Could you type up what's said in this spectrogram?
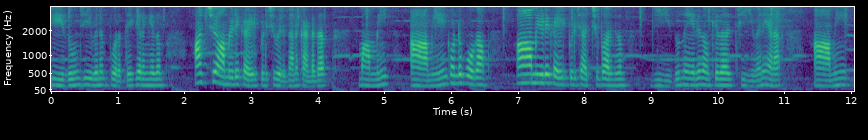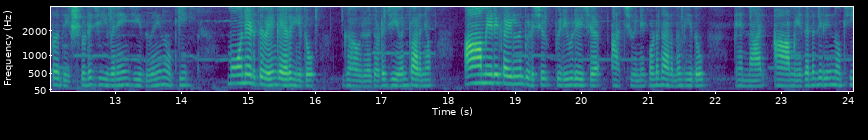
ഗീതവും ജീവനും പുറത്തേക്ക് ഇറങ്ങിയതും അച്ചു ആമിയുടെ കയ്യിൽ പിടിച്ച് വരുന്നതാണ് കണ്ടത്. മമ്മി ആമിയെയും കൊണ്ടുപോകാം ആമിയുടെ കയ്യിൽ പിടിച്ച് അച്ചു പറഞ്ഞതും ഗീതു നേരെ നോക്കിയത് ജീവനെയാണ്. ആമി പ്രതീക്ഷയുടെ ജീവനെയും ഗീതുവിനെയും നോക്കി. മോനെടുത്ത് വേഗം കയറി ഗീതു. ഗൗരവത്തോടെ ജീവൻ പറഞ്ഞു. ആമിയുടെ കയ്യിൽ നിന്ന് പിടിച്ച് പിടിപിടിച്ച് അച്ചുവിനെ കൊണ്ട് നടന്നു ഗീതു. എന്നാൽ ആമിയെ തന്നെ തിരിഞ്ഞു നോക്കി.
